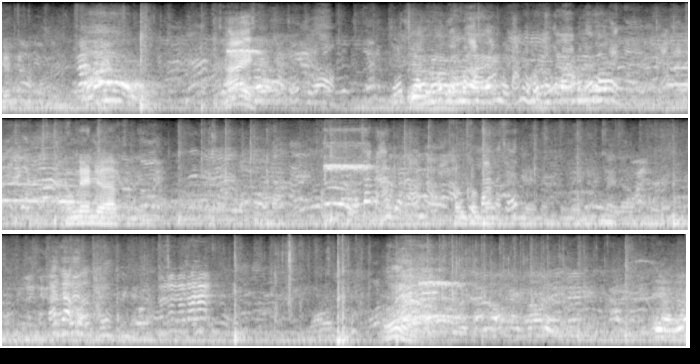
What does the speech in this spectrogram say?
chết đây. Không lên được. Chắc là ăn được đó mà không không ba không là chết không lên được, không lên được. Ôi. Điểm nó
